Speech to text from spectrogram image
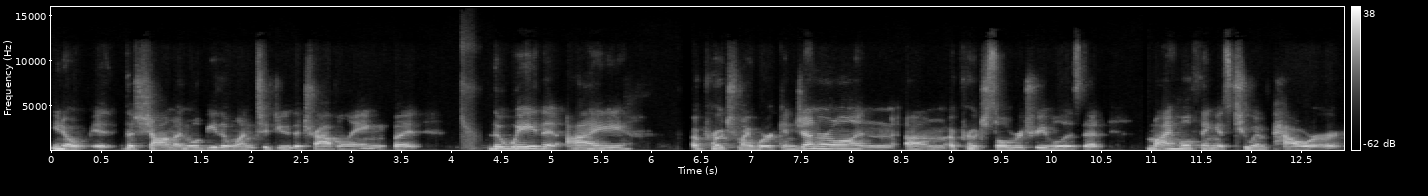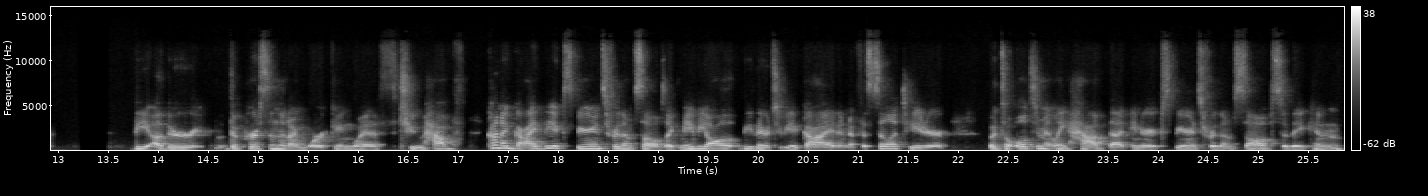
you know, it, the shaman will be the one to do the traveling, but the way that I approach my work in general and um, approach soul retrieval is that my whole thing is to empower the other the person that i'm working with to have kind of guide the experience for themselves. Like maybe i'll be there to be a guide and a facilitator but to ultimately have that inner experience for themselves so they can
